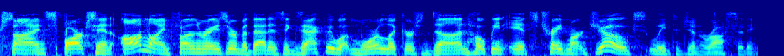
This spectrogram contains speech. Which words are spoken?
sign sparks an online fundraiser, but that is exactly what Moore Liquor's done, hoping its trademark jokes lead to generosity.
